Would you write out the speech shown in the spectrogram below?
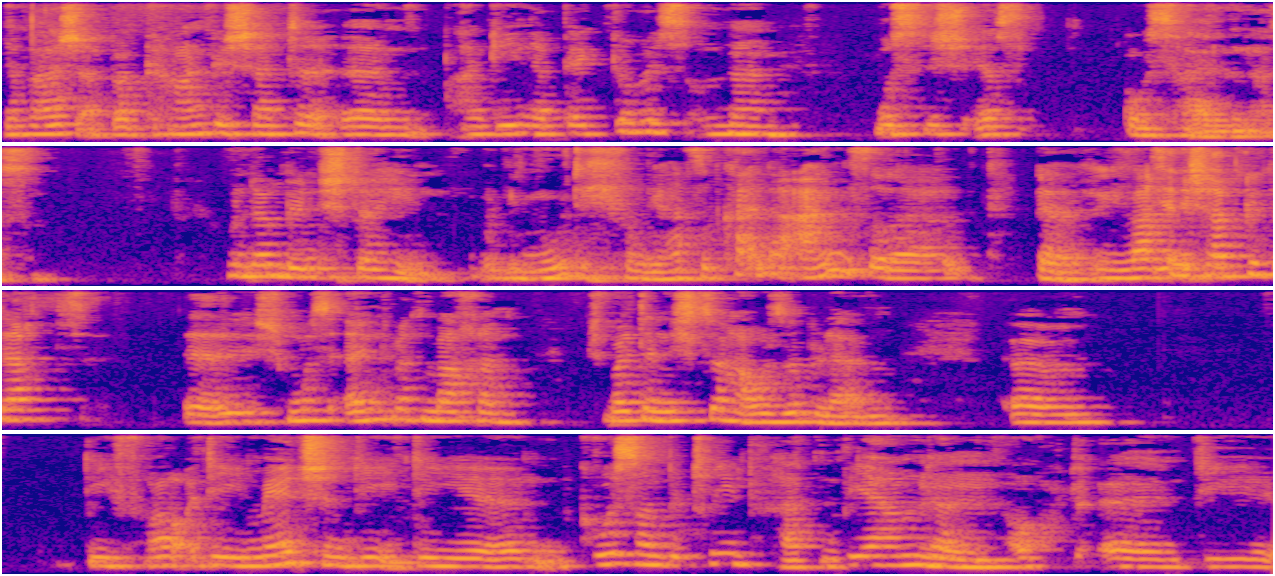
Da war ich aber krank. Ich hatte ähm, Angina pectoris und dann musste ich erst ausheilen lassen. Und dann bin ich dahin. Und wie mutig von dir. Hast du keine Angst oder äh, wie war's Ja, ich habe gedacht, äh, ich muss irgendwas machen. Ich wollte nicht zu Hause bleiben. Ähm, die Frau, die Mädchen, die, die äh, einen größeren Betrieb hatten, wir haben dann Mhm. auch äh, die,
